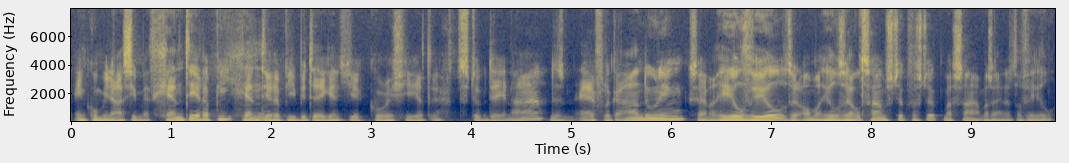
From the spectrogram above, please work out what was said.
in combinatie met gentherapie. Gentherapie betekent je corrigeert een stuk DNA. Dus een erfelijke aandoening. Er zijn er heel veel. Zijn allemaal heel zeldzaam, stuk voor stuk. Maar samen zijn het er veel.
